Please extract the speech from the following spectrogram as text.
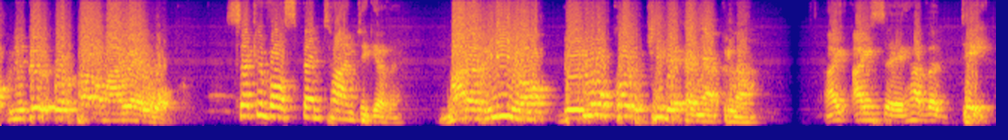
ok nibed kod paro mar weruok Second of all, spend time together. mar ariyo beduru kod kinde kanyakla I, I say have a date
